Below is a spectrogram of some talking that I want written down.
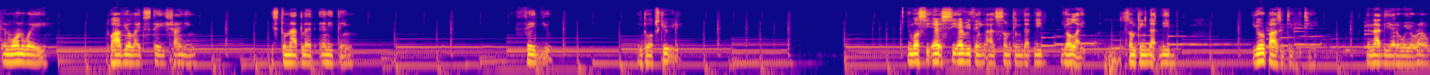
And one way to have your light stay shining is to not let anything fade you into obscurity. You must see see everything as something that need your light, something that need your positivity and not the other way around.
